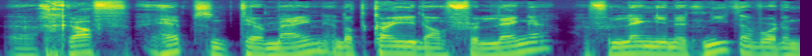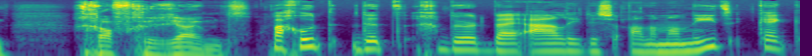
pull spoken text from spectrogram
eh, graf hebt, een termijn. En dat kan je dan verlengen. En verleng je het niet, dan wordt een graf geruimd. Maar goed, dit gebeurt bij Ali dus allemaal niet. Kijk,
